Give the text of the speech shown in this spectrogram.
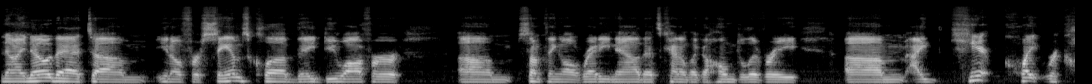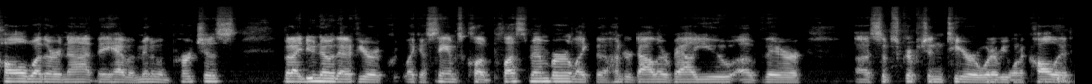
now I know that um, you know for Sam's Club they do offer um, something already now that's kind of like a home delivery. Um, I can't quite recall whether or not they have a minimum purchase, but I do know that if you're a, like a Sam's Club Plus member, like the hundred dollar value of their uh, subscription tier or whatever you want to call it,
